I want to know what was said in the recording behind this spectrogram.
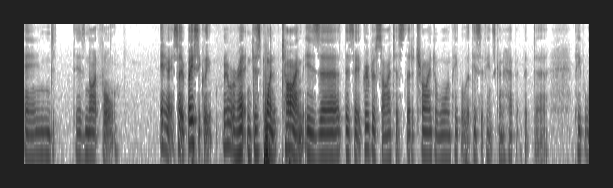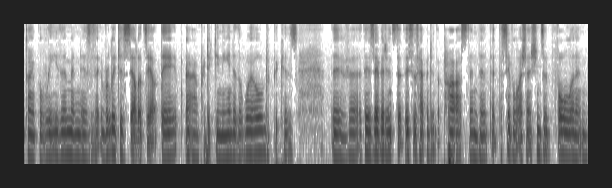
and there's nightfall. Anyway, so basically, where we're at at this point of time is uh, there's a group of scientists that are trying to warn people that this event's going to happen, but uh, people don't believe them, and there's religious zealots out there uh, predicting the end of the world because uh, there's evidence that this has happened in the past and that, that the civilizations have fallen, and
